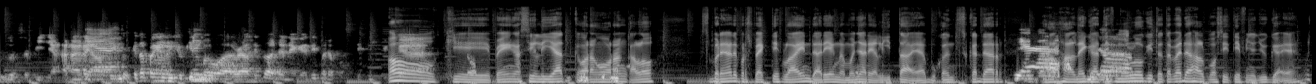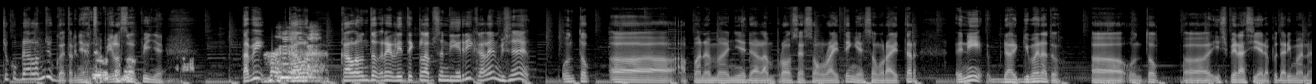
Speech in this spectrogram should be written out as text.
filosofinya karena reality Iya. itu kita pengen nunjukin Dan- bahwa reality itu ada negatif ada positifnya juga Oh, Oke, pengen ngasih lihat ke orang-orang kalau sebenarnya ada perspektif lain dari yang namanya realita ya, bukan sekedar ya hal-hal negatif Iya. mulu gitu, tapi ada hal positifnya juga ya. Oh, cukup dalam juga ternyata filosofinya. Tapi kalau kalau untuk reality club sendiri kalian biasanya untuk eh, apa namanya dalam proses songwriting ya songwriter ini dari gimana tuh Eh, untuk eh, inspirasinya dapat dari mana?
